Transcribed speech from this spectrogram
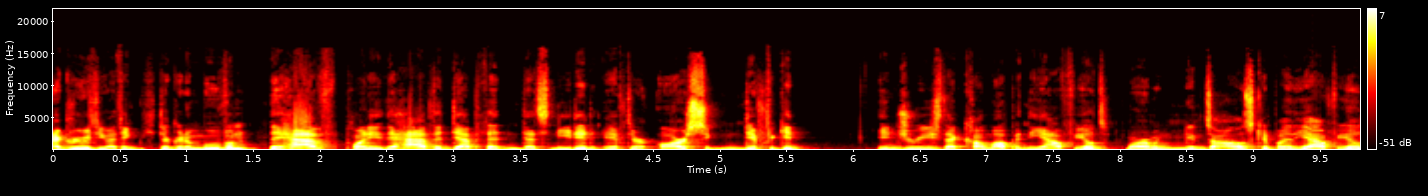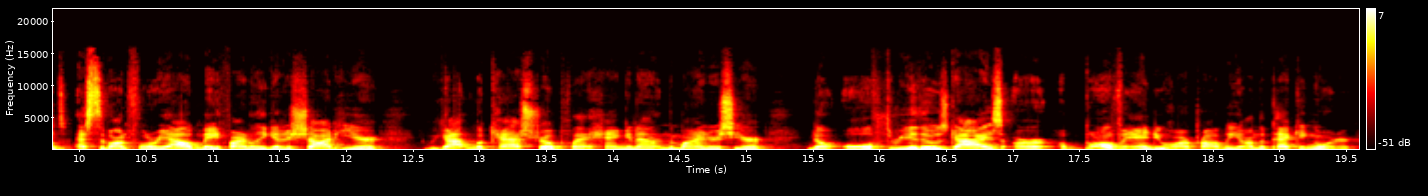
I agree with you. I think they're going to move him. They have plenty. They have the depth that, that's needed. If there are significant injuries that come up in the outfield, Marwin Gonzalez can play the outfield. Estevan Florial may finally get a shot here. We got Locastro hanging out in the minors here. Know, all three of those guys are above Andujar probably on the pecking order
